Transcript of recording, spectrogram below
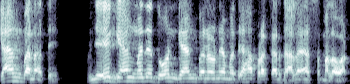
गँग बनाते म्हणजे एक गँगमध्ये दोन गँग बनवण्यामध्ये हा प्रकार झालाय असं मला वाटतं.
